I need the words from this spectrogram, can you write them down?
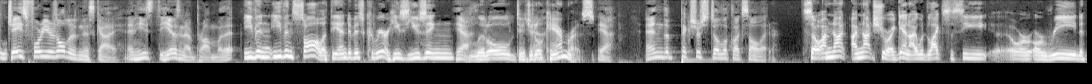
uh, Jay's four years older than this guy, and he's he doesn't have a problem with it. Even even Saul at the end of his career, he's using Yeah. little digital Yeah. cameras. Yeah, and the pictures still look like Saul Leiter. So I'm not I'm not sure. Again, I would like to see uh, or or read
